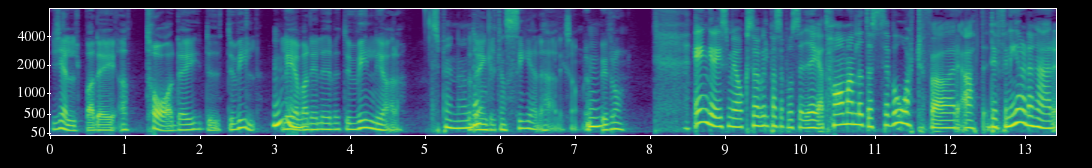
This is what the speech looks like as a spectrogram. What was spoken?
hjälpa dig att ta dig dit du vill. Leva det livet du vill göra. Så att du Spännande. enkelt kan se det här liksom, uppifrån. En grej som jag också vill passa på att säga är att har man lite svårt för att definiera den här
